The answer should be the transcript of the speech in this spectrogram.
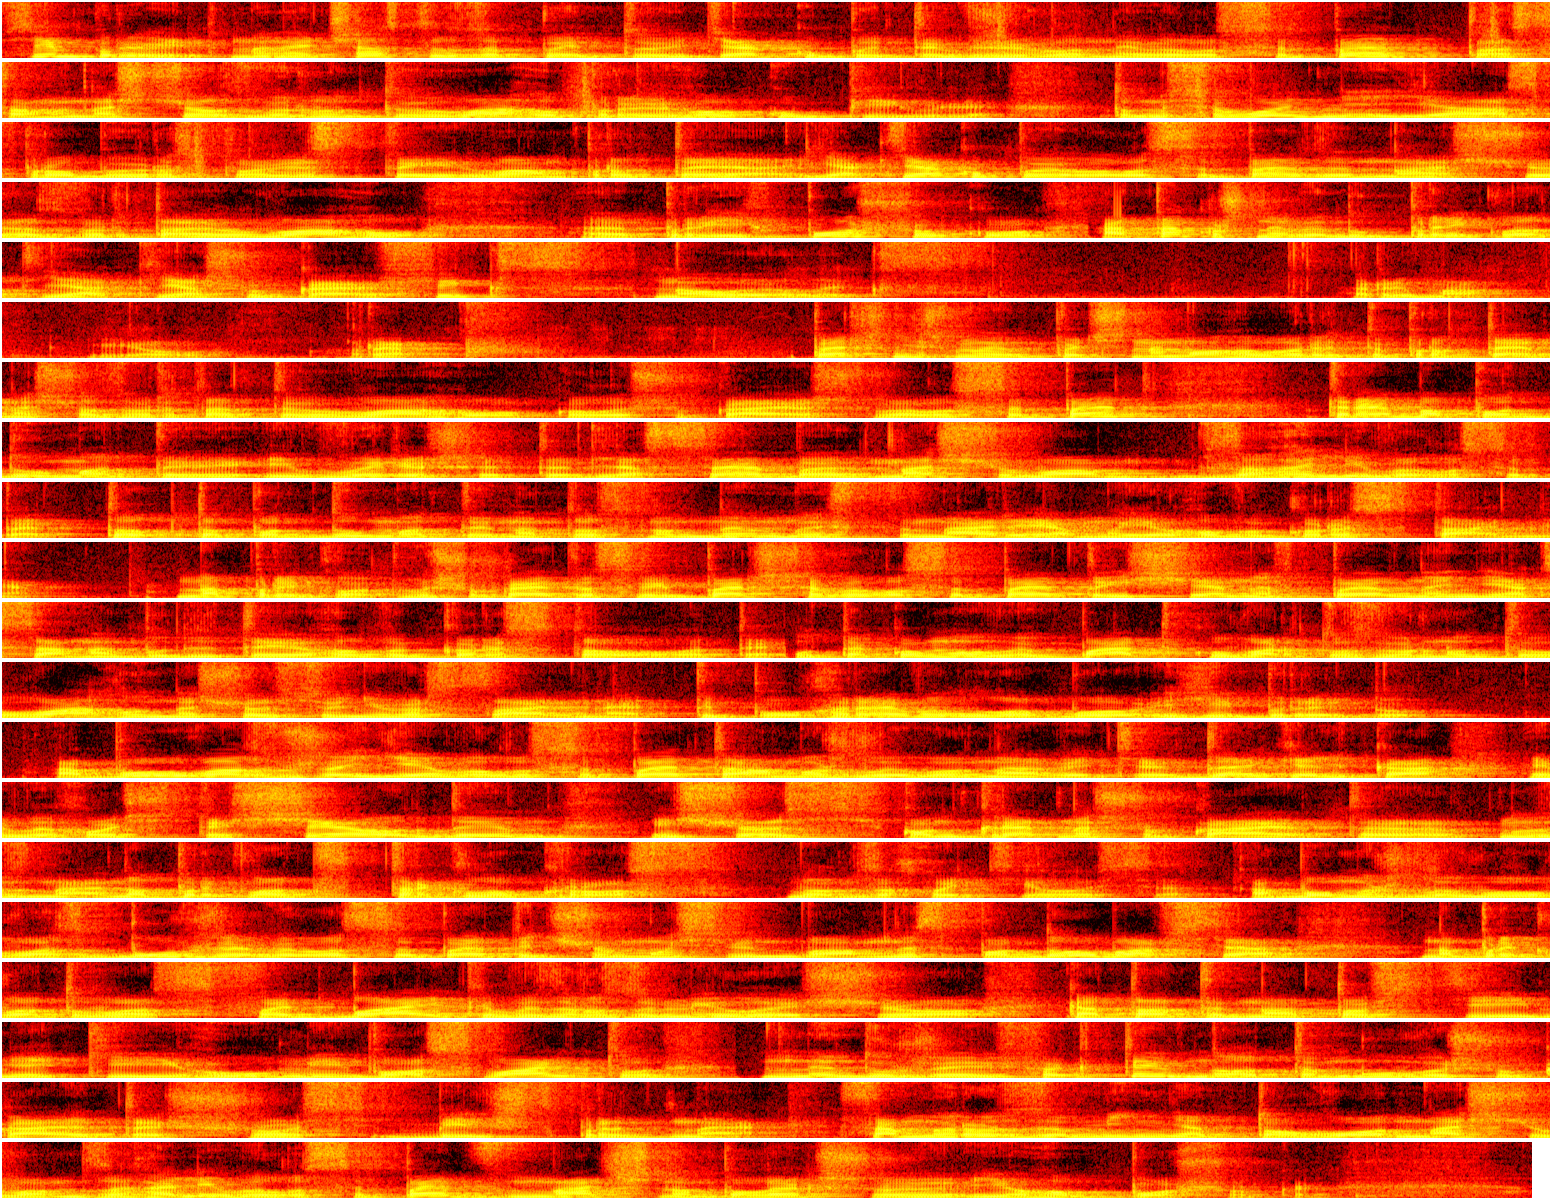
Всім привіт! Мене часто запитують, як купити вживаний велосипед, та саме на що звернути увагу при його купівлі. Тому сьогодні я спробую розповісти вам про те, як я купую велосипеди, на що я звертаю увагу е, при їх пошуку, а також наведу приклад, як я шукаю фікс на OLX. Рима, йоу, реп. Перш ніж ми почнемо говорити про те, на що звертати увагу, коли шукаєш велосипед, треба подумати і вирішити для себе, на що вам взагалі велосипед, тобто подумати над основними сценаріями його використання. Наприклад, ви шукаєте свій перший велосипед і ще не впевнені, як саме будете його використовувати. У такому випадку варто звернути увагу на щось універсальне, типу гревелу або гібриду. Або у вас вже є велосипед, а можливо навіть декілька, і ви хочете ще один, і щось конкретне шукаєте. Ну, не знаю, наприклад, треклокрос вам захотілося. Або, можливо, у вас був вже велосипед, і чомусь він вам не сподобався. Наприклад, у вас фетбайк, і ви зрозуміли, що катати на товстій м'якій гумі по асфальту не дуже ефективно, тому ви шукаєте щось більш спритне. Саме розуміння того, на що вам взагалі велосипед, значно полегшує його пошуки.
